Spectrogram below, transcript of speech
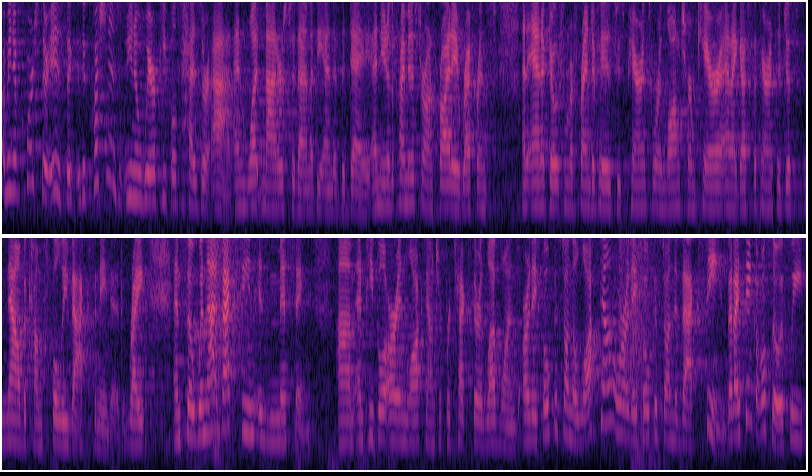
I mean, of course there is. The, the question is, you know, where people's heads are at and what matters to them at the end of the day. And, you know, the Prime Minister on Friday referenced an anecdote from a friend of his whose parents were in long term care, and I guess the parents had just now become fully vaccinated, right? And so when that vaccine is missing, um, and people are in lockdown to protect their loved ones. Are they focused on the lockdown or are they focused on the vaccine? But I think also if we,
